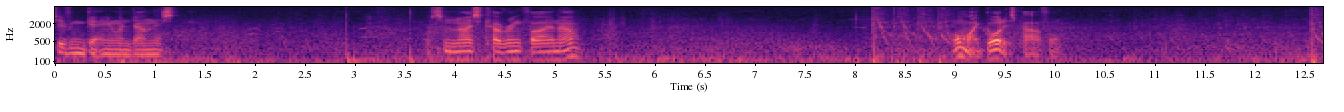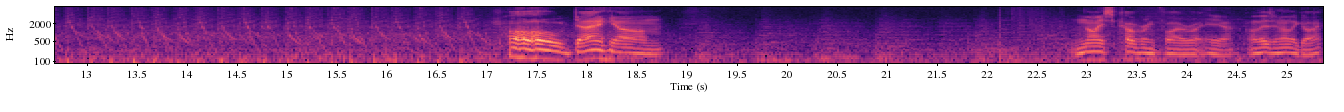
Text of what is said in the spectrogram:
See if we can get anyone down this. Got some nice covering fire now. Oh my god, it's powerful. Oh, damn. Nice covering fire right here. Oh, there's another guy.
